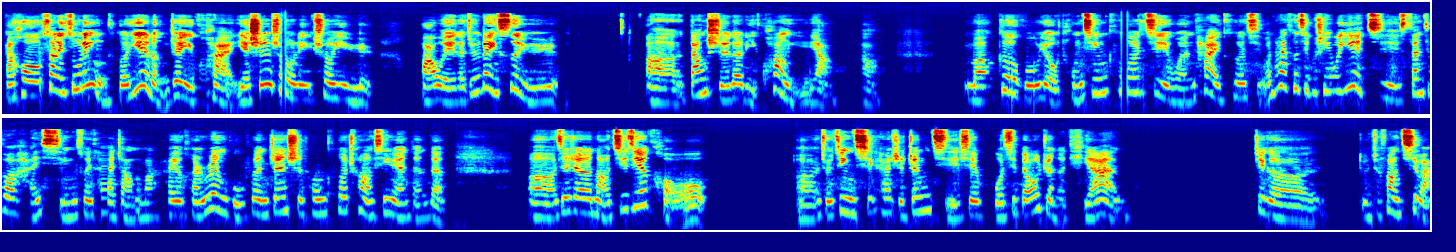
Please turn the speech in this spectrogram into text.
然后算力租赁和液冷这一块也是受利受益于华为的，就类似于。啊，当时的锂矿一样啊，那么个股有同心科技、文泰科技。文泰科技不是因为业绩三季报还行，所以才涨的吗？还有恒润股份、真视通、科创、新源等等。呃，接着脑机接口，啊，就近期开始征集一些国际标准的提案，这个就就放弃吧。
